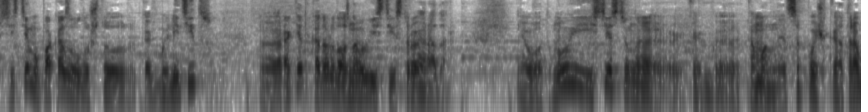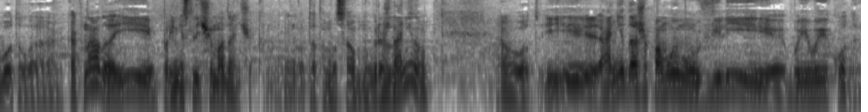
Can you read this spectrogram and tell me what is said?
система показывала, что как бы летит э, ракета, которая должна вывести из строя радар. Вот. Ну и, естественно, как бы командная цепочка отработала как надо и принесли чемоданчик вот этому самому гражданину. Вот. И они даже, по-моему, ввели боевые коды,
